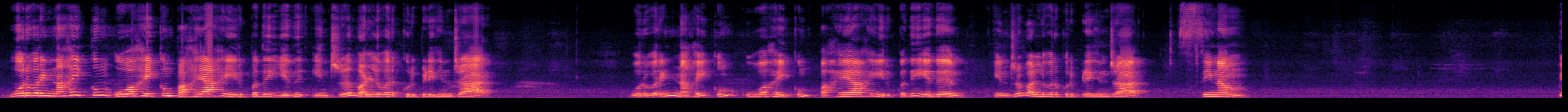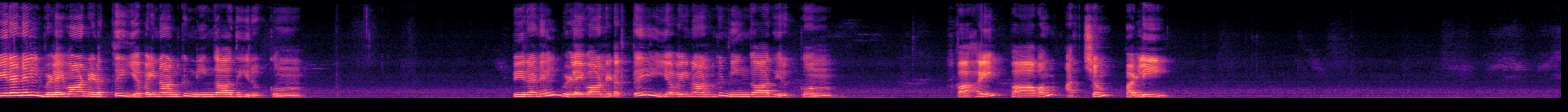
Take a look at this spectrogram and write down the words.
ஒருவரின் நகைக்கும் உவகைக்கும் பகையாக இருப்பது எது என்று வள்ளுவர் குறிப்பிடுகின்றார். ஒருவரின் நகைக்கும் உவகைக்கும் பகையாக இருப்பது எது என்று வள்ளுவர் குறிப்பிடுகின்றார். சினம். பிறனில் விளைவானிடத்து எவை நான்கு நீங்காது இருக்கும்? பிறனில் விளைவானிடத்து எவை நான்கு நீங்காதிருக்கும் பகை பாவம் அச்சம் பழி.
